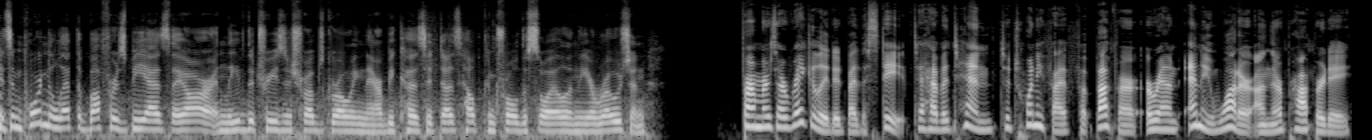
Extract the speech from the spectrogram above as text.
it's important to let the buffers be as they are and leave the trees and shrubs growing there because it does help control the soil and the erosion. Farmers are regulated by the state to have a 10 to 25 foot buffer around any water on their property.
